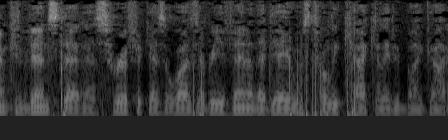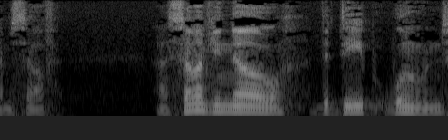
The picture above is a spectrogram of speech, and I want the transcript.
I'm convinced that as horrific as it was, every event of that day was totally calculated by God Himself. Uh, some of you know the deep wound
